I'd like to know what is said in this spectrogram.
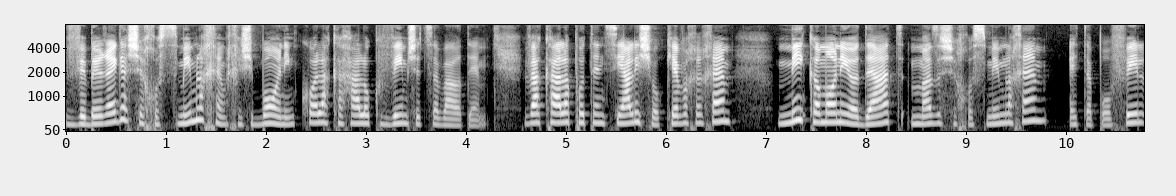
וברגע שחוסמים לכם חשבון עם כל הקהל עוקבים שצברתם, והקהל הפוטנציאלי שעוקב אחריכם, מי כמוני יודעת מה זה שחוסמים לכם את הפרופיל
